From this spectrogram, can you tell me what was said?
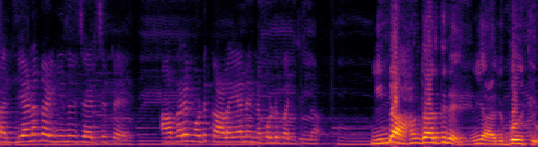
കല്യാണം കഴിഞ്ഞെന്ന് വിചാരിച്ചിട്ടേ അവരെങ്ങോട്ട് കളയാൻ എന്നെ കൊണ്ട് പറ്റില്ല. നിന്റെ അഹങ്കാരത്തിനെ നീ അനുഭവിക്കൂ.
